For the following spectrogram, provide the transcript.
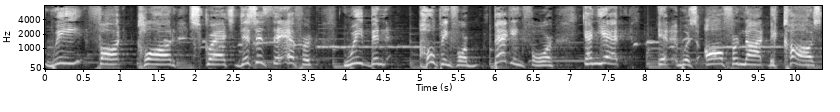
we fought, clawed, scratched. This is the effort we've been hoping for, begging for, and yet it was all for naught because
